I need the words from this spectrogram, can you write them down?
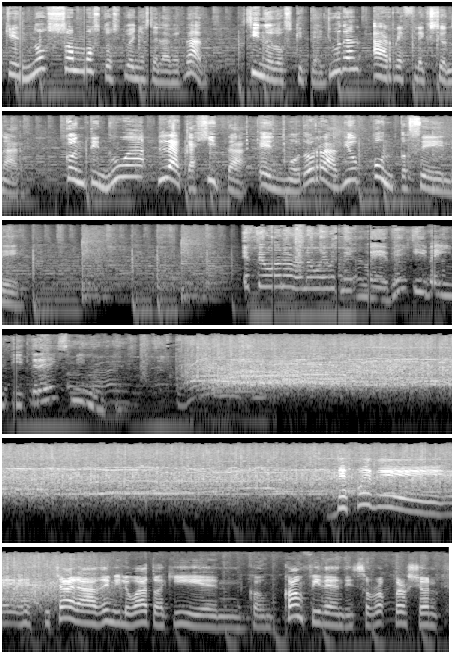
Porque no somos los dueños de la verdad, sino los que te ayudan a reflexionar. Continúa la cajita en modoradio.cl. 9 y 23 minutos. Después de eh, escuchar a Demi Lovato aquí en, con Confident y su rock version,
